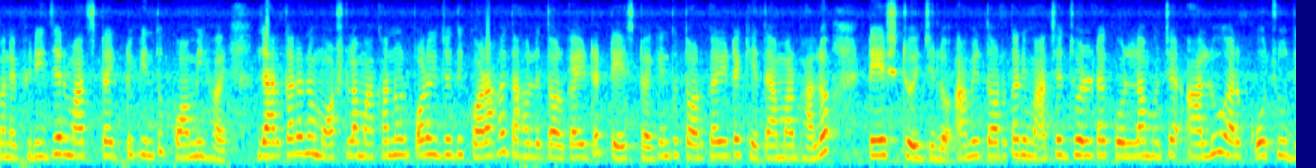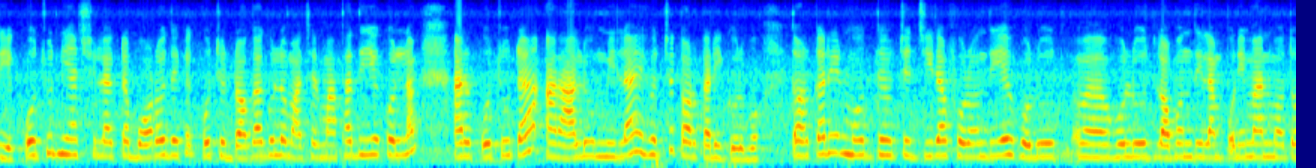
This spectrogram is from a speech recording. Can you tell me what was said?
মানে ফ্রিজের মাছটা একটু কিন্তু কমই হয়। যার কারণে মশলা মাখানোর পরে যদি করা হয়, তাহলে তরকারিটা টেস্ট হয়। কিন্তু তরকারিটা খেতে আমার ভালো টেস্ট হয়েছিল। আমি তরকারি মাছের ঝোলটা করলাম হচ্ছে আলু আর কচু দিয়ে। কচু নিয়ে আসছিল একটা বড় দেখে কচুর ডগাগুলো মাছের মাথা দিয়ে করলাম। আর কচুটা আর আলু মিলায় হচ্ছে তরকারি করব। তরকারির মধ্যে হচ্ছে জিরা ফোড়ন দিয়ে হলুদ হলুদ, লবণ দিলাম পরিমাণ মতো,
